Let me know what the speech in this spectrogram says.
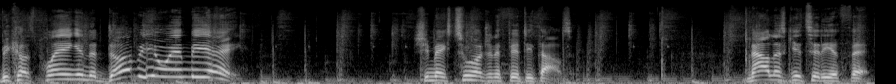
because playing in the WNBA, she makes 250,000. Now let's get to the effect.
